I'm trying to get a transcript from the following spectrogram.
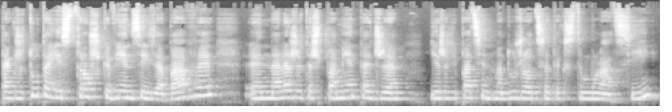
Także tutaj jest troszkę więcej zabawy. E, należy też pamiętać, że jeżeli pacjent ma duży odsetek stymulacji,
